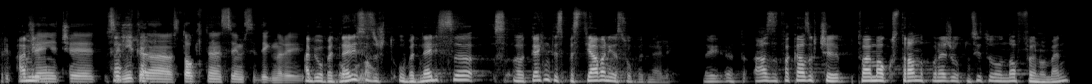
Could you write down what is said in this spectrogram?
при ами, положение, ами, че цените как? на стоките не са им се дигнали. Ами обеднели са, защо, обеднели са, техните спестявания са обеднели. Нали, аз затова казах, че това е малко странно, понеже е относително нов феномен,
